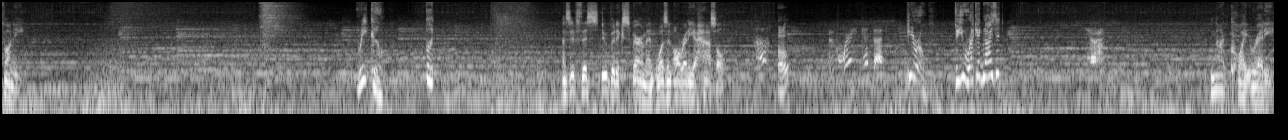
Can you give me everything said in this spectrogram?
Funny. Riku. But As if this stupid experiment wasn't already a hassle. Huh? Oh? Where'd he get that? Hiro, do you recognize it? Yeah. Not quite ready.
